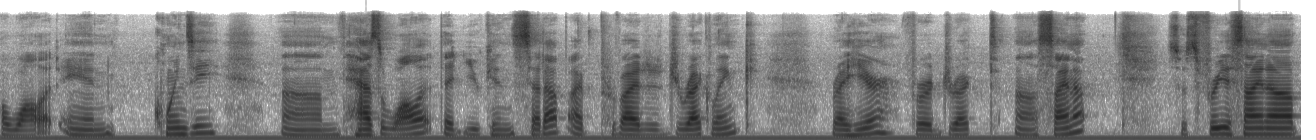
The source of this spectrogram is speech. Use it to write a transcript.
a wallet. And Coins-E um, has a wallet that you can set up. I've provided a direct link right here for a direct uh, sign up. So it's free to sign up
